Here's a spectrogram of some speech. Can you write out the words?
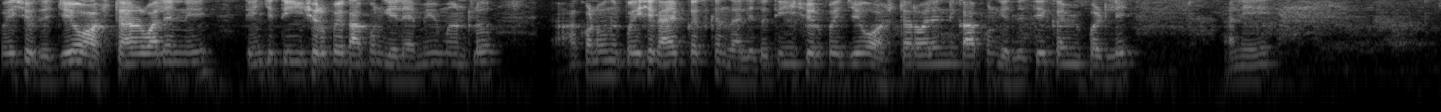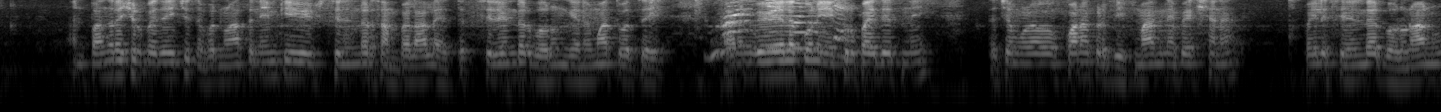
पैसे होते. जे हॉटस्टारवाल्यांनी त्यांचे तीनशे रुपये कापून गेले. मी म्हटलं अकाउंटमधून पैसे गायब कसकन झाले? तर तीनशे रुपये जे हॉटस्टारवाल्यांनी कापून घेतले ते कमी पडले. आणि आणि पंधराशे रुपये द्यायचे होते. पण आता नेमकी सिलेंडर संपायला आला आहे तर सिलेंडर भरून घेणं महत्त्वाचं आहे. कारण वेळेला कोणी एक रुपये देत नाही. त्याच्यामुळं कोणाकडे भीक मागण्यापेक्षा ना पहिले सिलेंडर भरून आणू.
